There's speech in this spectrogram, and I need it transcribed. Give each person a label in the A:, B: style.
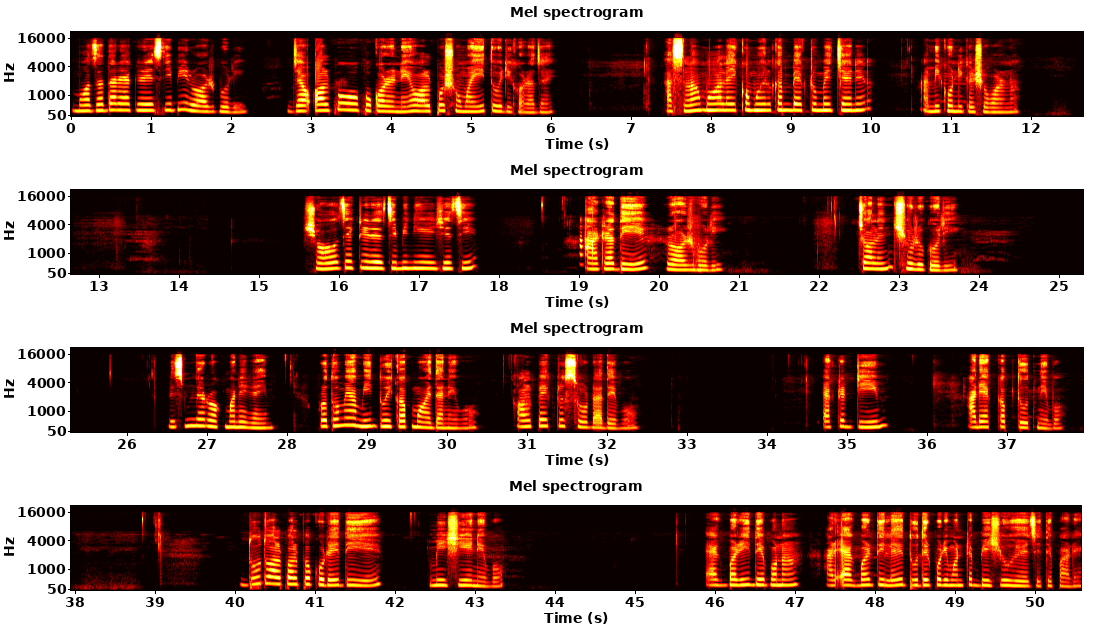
A: মজাদার এক রেসিপি রসবড়ি, যা অল্প উপকরণে অল্প সময়েই তৈরি করা যায়। আসসালামু আলাইকুম, welcome back to my channel. আমি কণিকা সুবর্ণা। সহজ একটি রেসিপি নিয়ে এসেছি, আটা দিয়ে রসবড়ি। চলেন শুরু করি। বিসমিল্লা রহমানের রাহিম। প্রথমে আমি দুই কাপ ময়দা নেব, অল্প একটু সোডা দেব, একটা ডিম আর এক কাপ দুধ নেব। দুধ অল্প অল্প করে দিয়ে মিশিয়ে নেব। একবারই দেব না, আর একবার দিলে দুধের পরিমাণটা বেশিও হয়ে যেতে পারে।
